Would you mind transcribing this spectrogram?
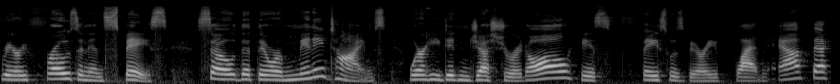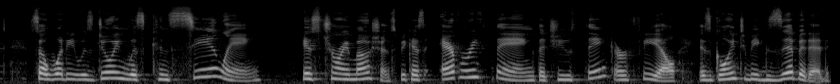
very frozen in space. So that there were many times where he didn't gesture at all, his face was very flat and affect. So what he was doing was concealing his true emotions because everything that you think or feel is going to be exhibited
